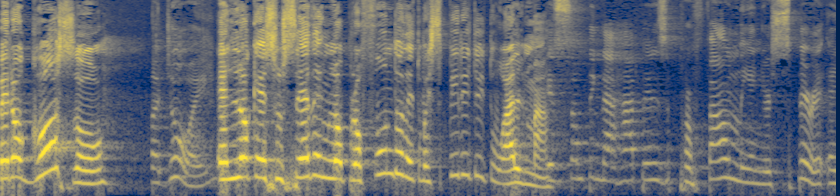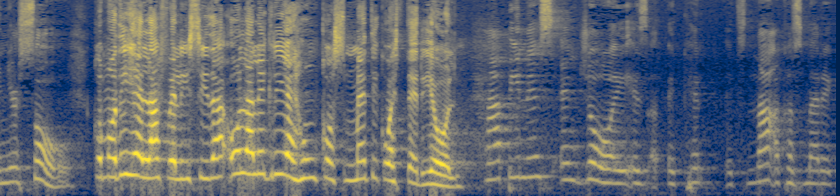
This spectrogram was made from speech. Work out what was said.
Pero gozo But joy es lo que sucede en lo profundo de tu espíritu y tu alma. is something that happens profoundly in your spirit and your soul. Como dije, la felicidad o la alegría es un cosmético exterior. Happiness and joy is it can, it's not a cosmetic.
